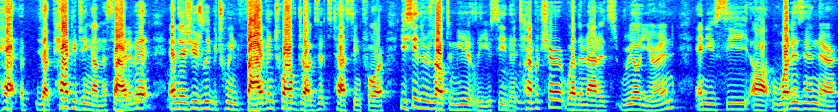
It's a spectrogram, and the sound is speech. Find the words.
pa- uh, packaging on the side of it, and there's usually between five and 12 drugs it's testing for. You see the result immediately. You see the temperature, whether or not it's real urine, and you see uh, what is in there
